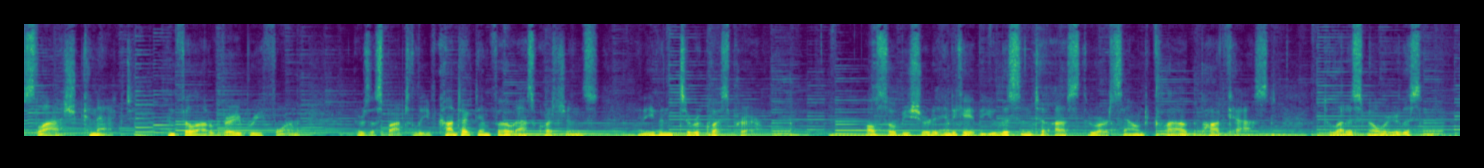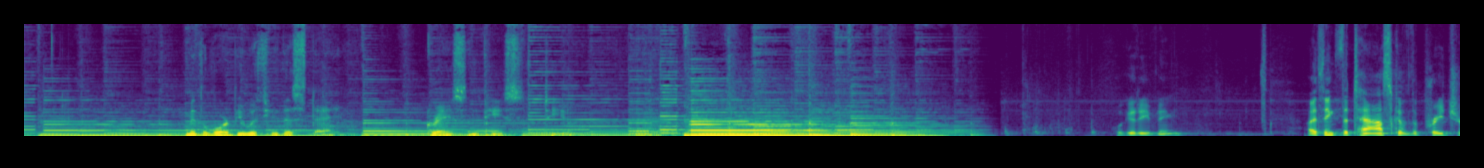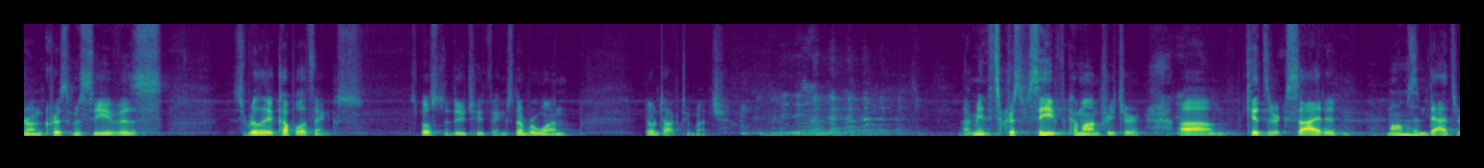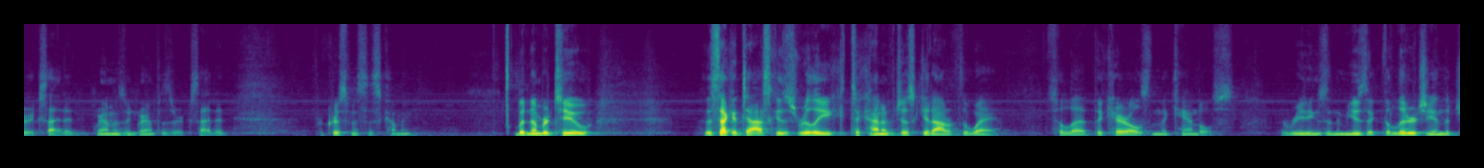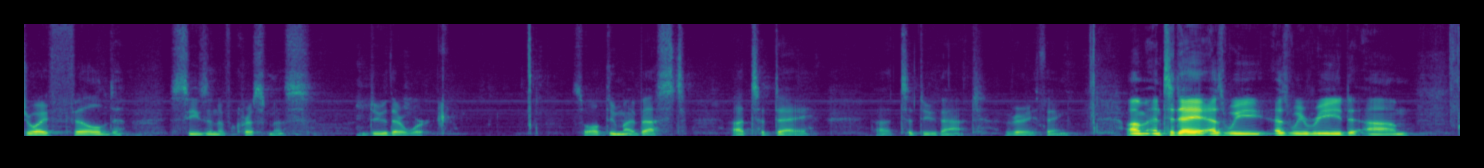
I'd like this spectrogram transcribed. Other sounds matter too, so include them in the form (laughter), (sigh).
slash connect and fill out a very brief form. There's a spot to leave contact info, ask questions, and even to request prayer. Also, be sure to indicate that you listen to us through our SoundCloud podcast to let us know where you're listening. May the Lord be with you this day. Grace and peace to you. Well, good evening. I think the task of the preacher on Christmas Eve is, is really a couple of things. I'm supposed to do two things. Number one, don't talk too much. I mean, it's Christmas Eve. Come on, preacher. Um, kids are excited. Moms and dads are excited. Grandmas and grandpas are excited for Christmas is coming. But number two, the second task is really to kind of just get out of the way, to let the carols and the candles the readings and the music, the liturgy and the joy filled season of Christmas do their work. So I'll do my best uh, today uh, to do that very thing. Um, and today, as we as we read um,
